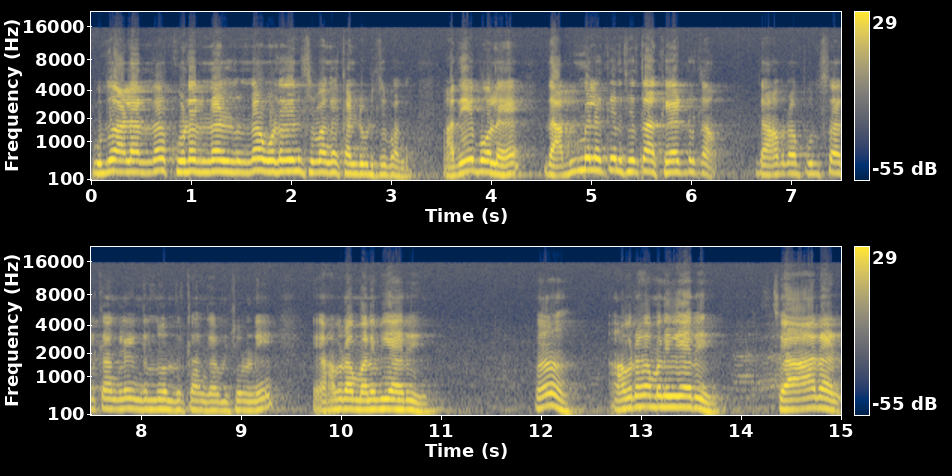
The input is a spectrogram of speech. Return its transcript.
புது ஆளாக இருந்தால் கூட இருந்தால் இருந்தால் உடனே சொல்லுவாங்க கண்டுபிடிச்சிருவாங்க. அதே போல் இந்த அபிமலக்குன்னு என்ன கேட்டிருக்கான். இந்த அவரா புதுசாக இருக்காங்களே இங்கேருந்து வந்திருக்காங்க அப்படின்னு சொல்லி அவரா மனைவியார்? ஆ அவரக மனைவியார்? சாராள்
